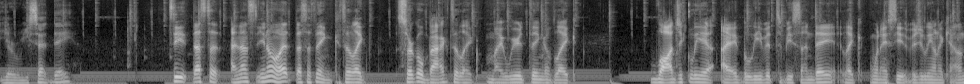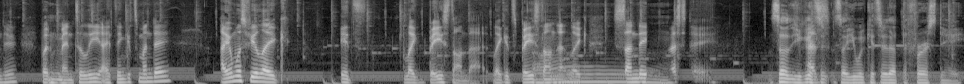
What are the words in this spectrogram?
your reset day. See, that's the and that's you know what? That's the thing. To like circle back to like my weird thing of like logically I believe it to be Sunday, like when I see it visually on a calendar, but Mhm. mentally I think it's Monday. I almost feel like it's like based on that. Like it's based on that like Sunday Oh. rest day. So you as- so you would consider that the first day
